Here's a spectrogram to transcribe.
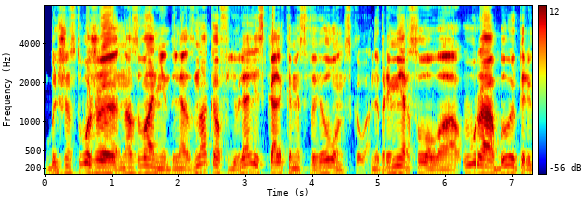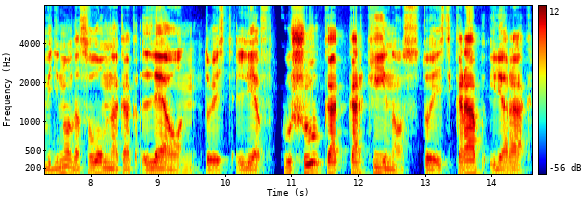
Большинство же названий для знаков являлись кальками с вавилонского. Например, слово «ура» было переведено дословно как «леон», то есть «лев». Кушу как «каркинос», то есть «краб» или «рак».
